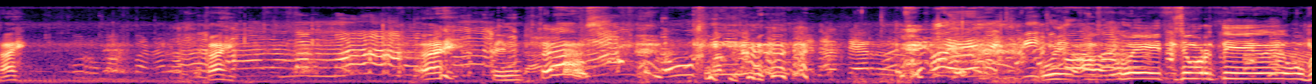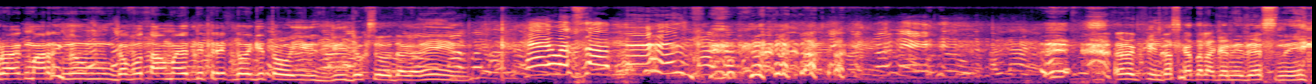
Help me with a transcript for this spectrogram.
Ay. Ay. Mama! Ay, pintas. Uy, ah, wait, sumurti ubrak maring ng gabot amay ti trip dagi to, video suda gamin. Hey, what's up, man? Ay, nagpintas nga talaga ni Desni.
